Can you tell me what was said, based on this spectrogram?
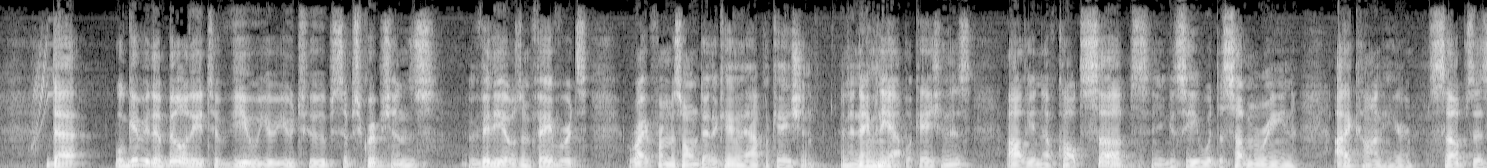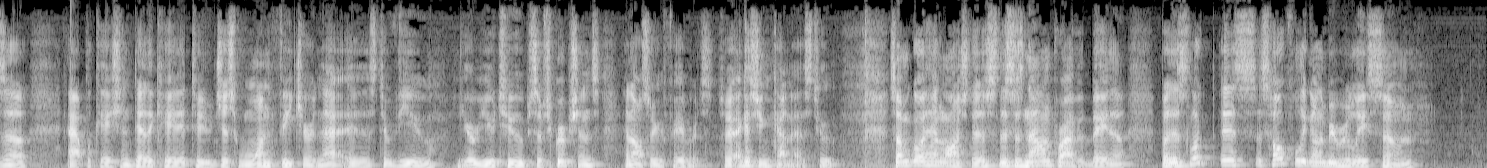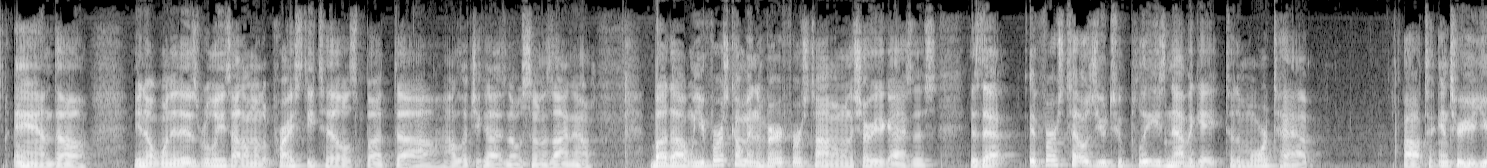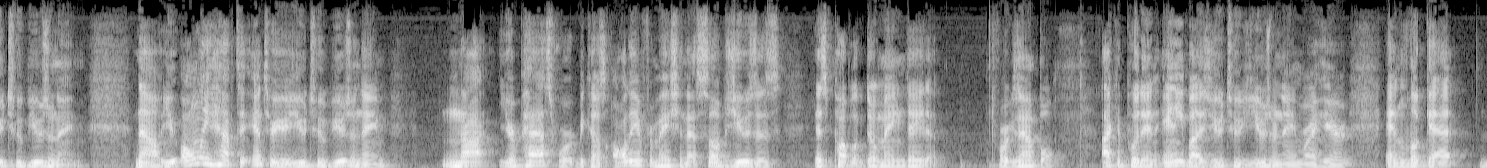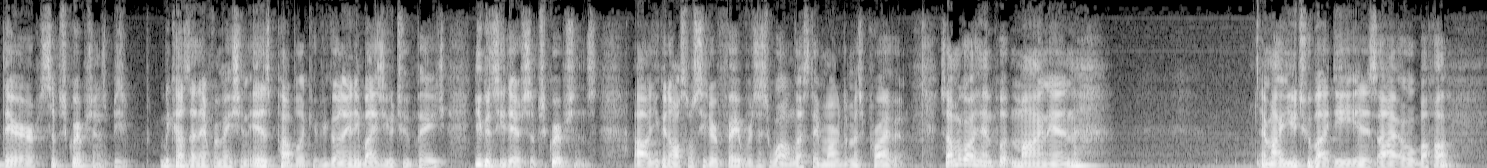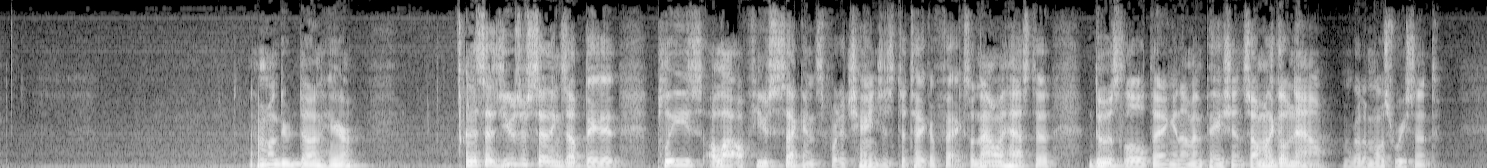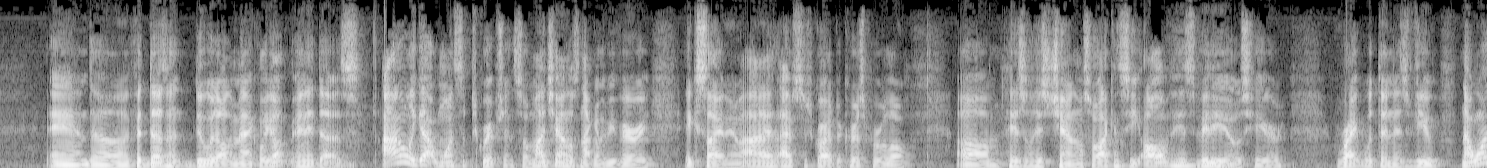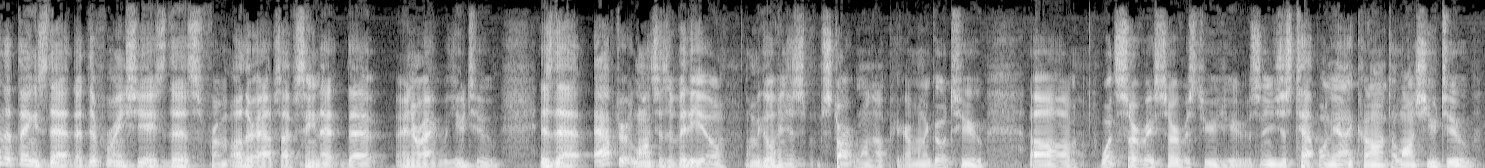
that will give you the ability to view your YouTube subscriptions, videos, and favorites right from its own dedicated application. And the name of the application is oddly enough called Subs. And you can see with the submarine icon here. Subs is a application dedicated to just one feature, and that is to view your YouTube subscriptions and also your favorites. So I guess you can count that as two. So I'm gonna go ahead and launch this. This is now in private beta, but it's looked it's, it's hopefully going to be released soon. And uh, you know when it is released, I don't know the price details, but uh, I'll let you guys know as soon as I know. But uh, when you first come in the very first time, I want to show you guys this, is that it first tells you to please navigate to the More tab uh, to enter your YouTube username. Now, you only have to enter your YouTube username, not your password, because all the information that Subs uses is public domain data. For example, I could put in anybody's YouTube username right here and look at their subscriptions because that information is public. If you go to anybody's YouTube page, you can see their subscriptions. Uh, you can also see their favorites as well, unless they mark them as private. So I'm going to go ahead and put mine in. And my YouTube ID is IO Buffer. I'm going to do done here. And it says user settings updated. Please allow a few seconds for the changes to take effect. So now it has to do this little thing and I'm impatient. So I'm going to go now. I'm going to go to most recent and uh, if it doesn't do it automatically up and it does. I only got one subscription so my channel is not going to be very exciting. I, I've subscribed to Chris Pirillo um, his, his channel so I can see all of his videos here right within this view. Now one of the things that, that differentiates this from other apps I've seen that, that interact with YouTube is that after it launches a video let me go ahead and just start one up here. I'm going to go to uh, what survey service do you use? And you just tap on the icon to launch YouTube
